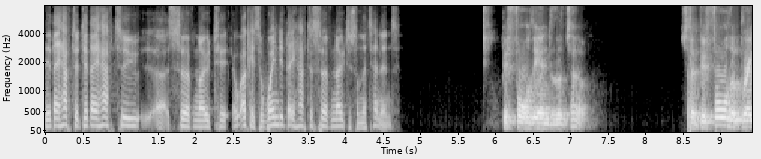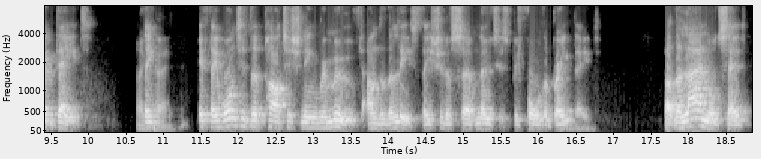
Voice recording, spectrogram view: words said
Did they have to? Did they have to uh, serve notice? Okay, so when did they have to serve notice on the tenant? before the end of the term. So before the break date, They- if they wanted the partitioning removed under the lease, they should have served notice before the break date. But the landlord said,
